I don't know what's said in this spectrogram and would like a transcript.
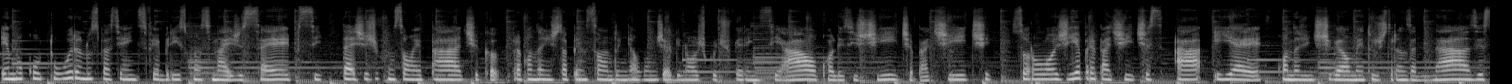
hemocultura nos pacientes febris com sinais de sepse, testes de função hepática, para quando a gente está pensando em algum diagnóstico diferencial, colecistite, hepatite, sorologia para hepatites A e E, quando a gente tiver aumento de transaminases,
